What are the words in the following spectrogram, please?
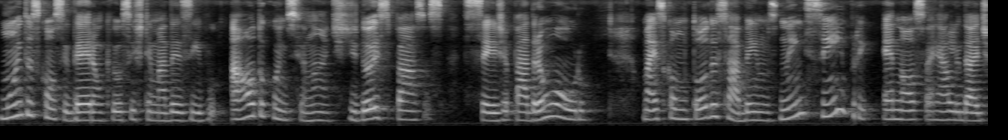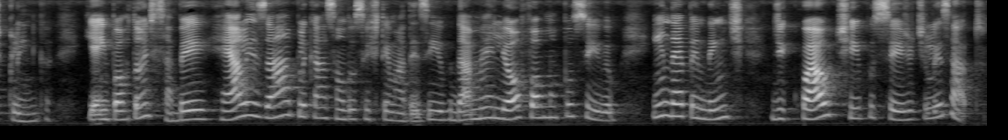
muitos consideram que o sistema adesivo autocondicionante de dois passos seja padrão ouro mas como todos sabemos, nem sempre é nossa realidade clínica e é importante saber realizar a aplicação do sistema adesivo da melhor forma possível, independente de qual tipo seja utilizado.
